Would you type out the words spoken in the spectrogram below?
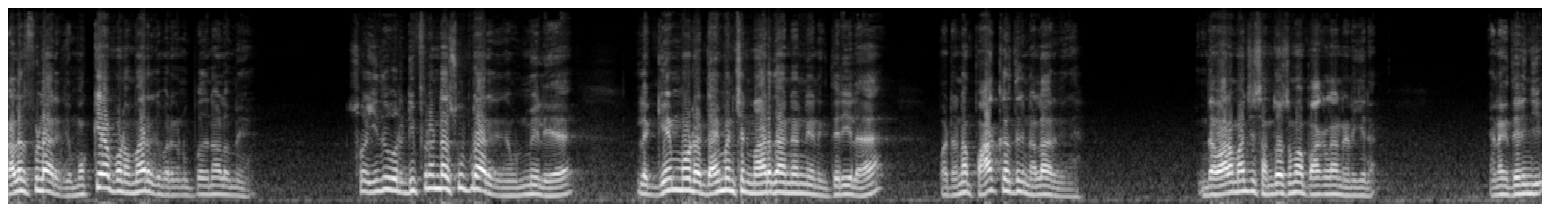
கலர்ஃபுல்லாக இருக்குது மொக்கையாக போன மாதிரி இருக்குது பாருங்கள் முப்பது நாளுமே. ஸோ இது ஒரு டிஃப்ரெண்ட்டாக சூப்பராக இருக்குங்க உண்மையிலேயே. இல்லை கேமோட டைமென்ஷன் மாறுதா என்னன்னு எனக்கு தெரியல. பட் ஆனால் பார்க்குறதுக்கு நல்லா இருக்குங்க. இந்த வாரமாச்சும் சந்தோஷமாக பார்க்கலான்னு நினைக்கிறேன். எனக்கு தெரிஞ்சு.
